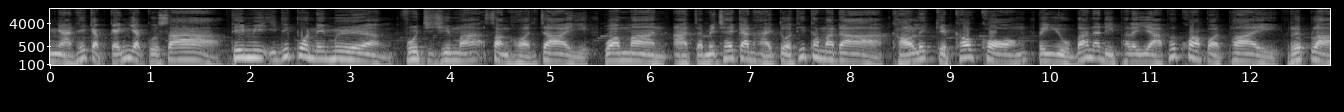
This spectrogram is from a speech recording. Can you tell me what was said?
ำงานให้กับแก๊งยากุซ่า ที่มีอิทธิพลในเมือง ฟูจิชิมะสั่งหอนใจ ว่ามันอาจจะไม่ใช่การหายตัวที่ธรรมดา เขาเลยเก็บเข้าของไปอยู่บ้านอดีตภรรยาเพื่อความปลอดภัยหรือเปล่า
